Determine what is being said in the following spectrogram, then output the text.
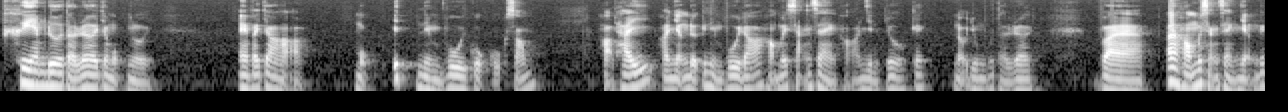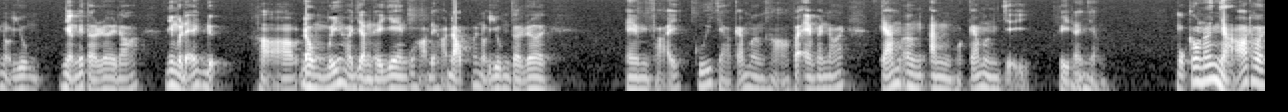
khi em đưa tờ rơi cho một người em phải cho họ ít niềm vui của cuộc sống. Họ thấy họ nhận được cái niềm vui đó họ mới sẵn sàng họ nhìn vô cái nội dung của tờ rơi. Và à, họ mới sẵn sàng nhận cái nội dung nhận cái tờ rơi đó. Nhưng mà để được họ đồng ý họ dành thời gian của họ để họ đọc cái nội dung tờ rơi em phải cúi chào cảm ơn họ. Và em phải nói cảm ơn anh hoặc cảm ơn chị vì đã nhận. Một câu nói nhỏ thôi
